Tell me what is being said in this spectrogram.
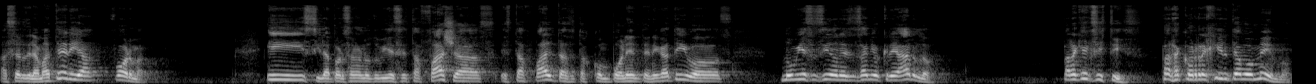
hacer de la materia forma. Y si la persona no tuviese estas fallas, estas faltas, estos componentes negativos, no hubiese sido necesario crearlo. ¿Para qué existís? Para corregirte a vos mismo.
